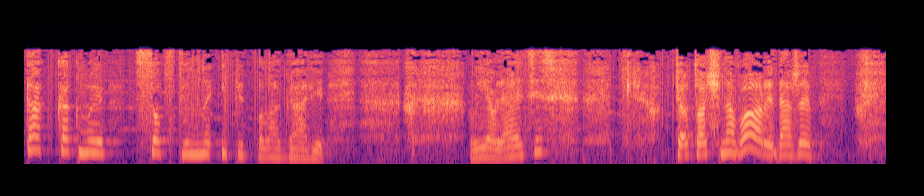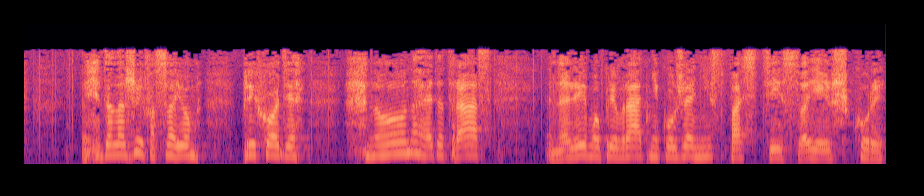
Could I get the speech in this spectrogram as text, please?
так, как мы, собственно, и предполагали. «Вы являетесь все точно воры, даже не доложив о своем приходе. Ну, на этот раз Налиму привратнику уже не спасти своей шкуры.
